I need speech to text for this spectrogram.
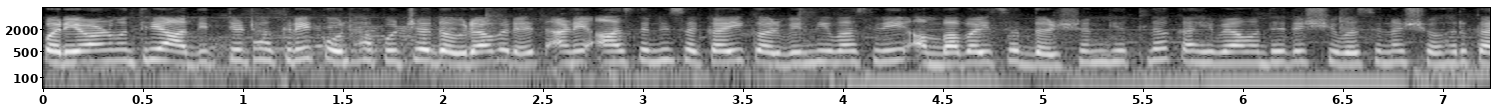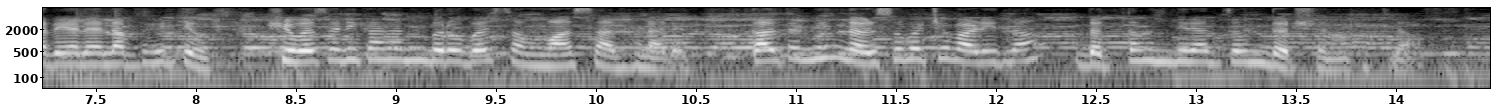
पर्यावरण मंत्री आदित्य ठाकरे कोल्हापूरच्या दौऱ्यावर आहेत आणि आज त्यांनी सकाळी करवीर निवासिनी अंबाबाईचं दर्शन घेतलं. काही वेळामध्ये ते शिवसेना शहर कार्यालयाला भेट देऊन शिवसैनिकांबरोबर संवाद साधणार आहेत. काल त्यांनी नरसोबाच्या वाडीला दत्त मंदिरात जाऊन दर्शन घेतलं.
